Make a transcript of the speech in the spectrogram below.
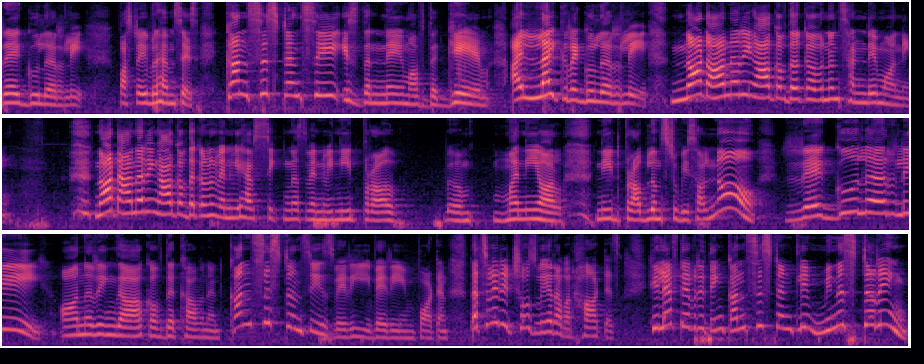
regularly. Pastor Abraham says, consistency is the name of the game. I like regularly. Not honoring Ark of the Covenant Sunday morning. Not honoring Ark of the Covenant when we have sickness, when we need pro- um, money or need problems to be solved. No, regularly honoring the Ark of the Covenant. Consistency is very, very important. That's where it shows where our heart is. He left everything consistently ministering.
